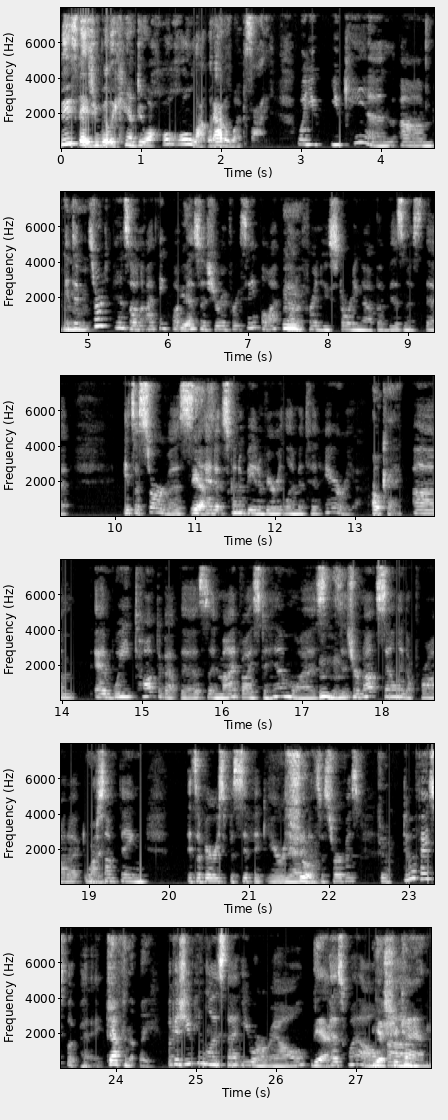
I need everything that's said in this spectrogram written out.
These days, you really can do a whole whole lot without a website. Well, you you can. Um, it de- Mhm. sort of depends on I think what Yeah. business you're in. For example, I've got a Mhm. friend who's starting up a business that it's a service Yes. and it's going to be in a very limited area. Okay. Um, and we talked about this, and my advice to him was Mhm. since you're not selling a product or Right. something, it's a very specific area Sure. and it's a service. Sure. Do a Facebook page Definitely. because you can list that URL Yeah. as well. Yes, you um, can.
